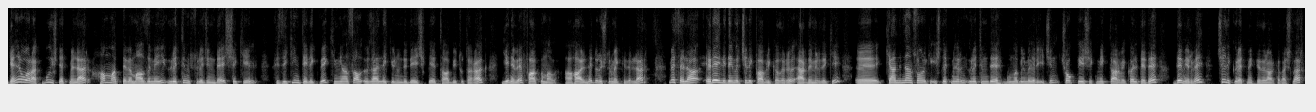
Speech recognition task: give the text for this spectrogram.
Genel olarak bu işletmeler ham madde ve malzemeyi üretim sürecinde şekil, fiziki nitelik ve kimyasal özellik yönünde değişikliğe tabi tutarak yeni ve farklı mal haline dönüştürmektedirler. Mesela Ereğli Demir Çelik Fabrikaları Erdemir'deki e, kendinden sonraki işletmelerin üretimde bulunabilmeleri için çok değişik miktar ve kalitede demir ve çelik üretmektedir arkadaşlar.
